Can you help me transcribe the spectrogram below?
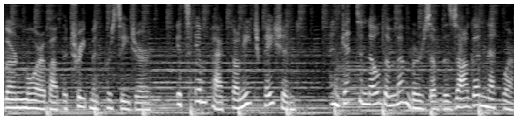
Learn more about the treatment procedure, its impact on each patient, and get to know the members of the Zaga network.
